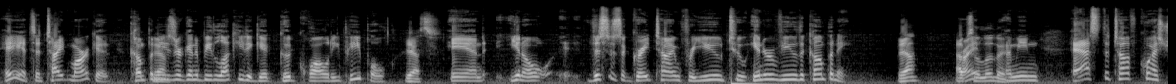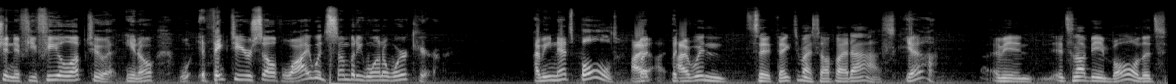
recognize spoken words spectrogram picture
Hey, it's a tight market. Companies Yeah. are going to be lucky to get good quality people. Yes. And, you know, this is a great time for you to interview the company. Yeah. right? Absolutely. I mean, ask the tough question if you feel up to it. You know, think to yourself, why would somebody want to work here? I mean, that's bold. I, But, but I wouldn't say think to myself, I'd ask. yeah. I mean, it's not being bold. It's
